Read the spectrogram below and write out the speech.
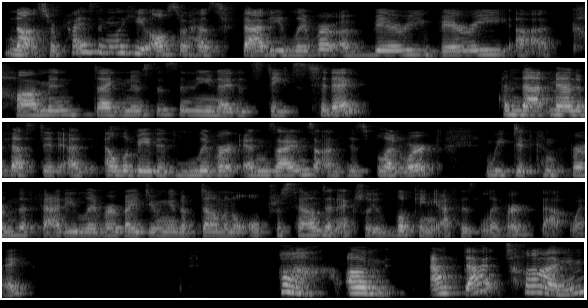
Not surprisingly, he also has fatty liver, a very, very uh, common diagnosis in the United States today. And that manifested as elevated liver enzymes on his blood work. We did confirm the fatty liver by doing an abdominal ultrasound and actually looking at his liver that way. um, at that time,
